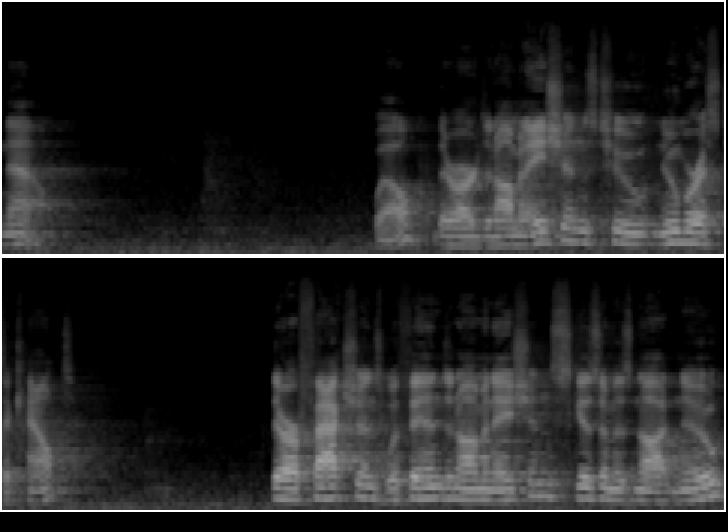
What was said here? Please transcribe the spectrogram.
now? Well, there are denominations too numerous to count. There are factions within denominations. Schism is not new.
